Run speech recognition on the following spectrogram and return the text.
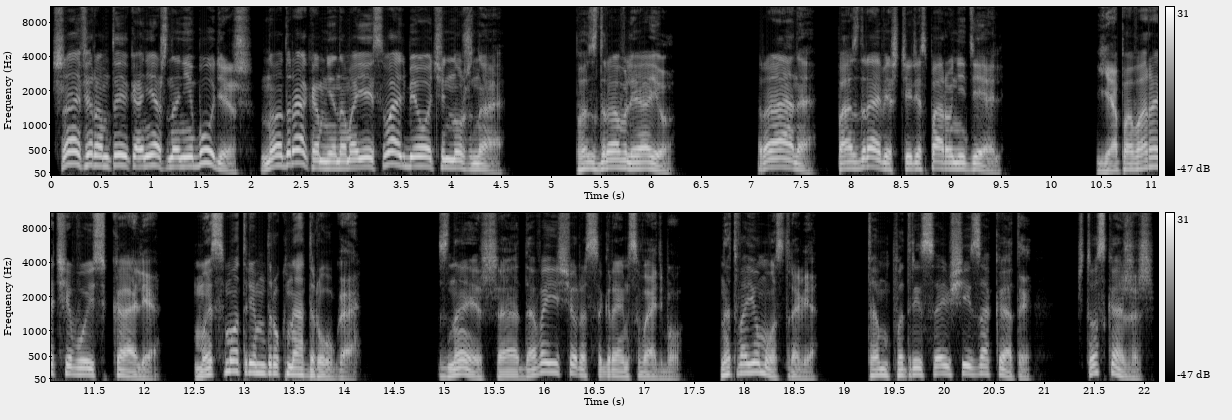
«Шафером ты, конечно, не будешь, но драка мне на моей свадьбе очень нужна». «Поздравляю!» «Рано. Поздравишь через пару недель». Я поворачиваюсь к Кале. Мы смотрим друг на друга. «Знаешь, а давай еще раз сыграем свадьбу. На твоем острове. Там потрясающие закаты. Что скажешь?»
